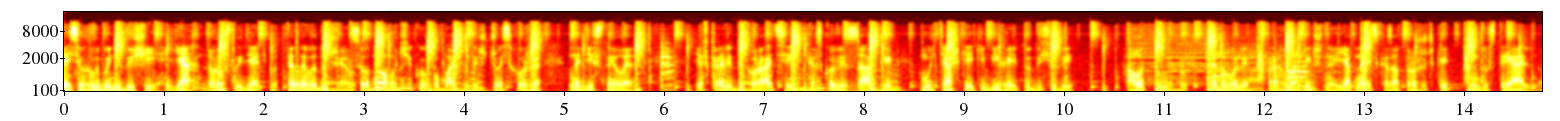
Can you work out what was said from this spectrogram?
Десь у глибині душі я, дорослий дядько, телеведучий, все одно очікую побачити щось схоже на Діснейленд. Яскраві декорації, казкові замки, мультяшки, які бігають туди-сюди. А от ні, це доволі прагматично, я б навіть сказав трошечки індустріально.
